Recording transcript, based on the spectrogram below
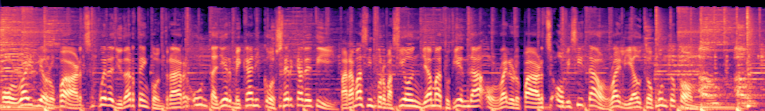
O'Reilly Auto Parts puede ayudarte a encontrar un taller mecánico cerca de ti. Para más información, llama a tu tienda O'Reilly Auto Parts o visita oreillyauto.com.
